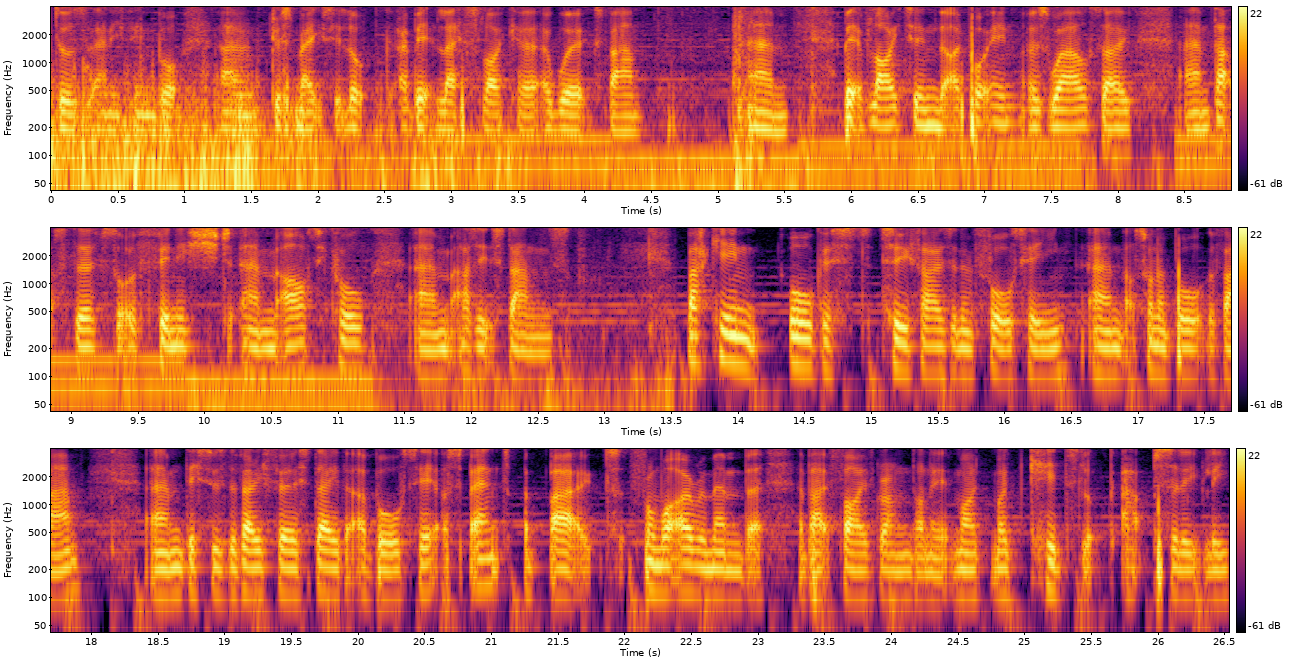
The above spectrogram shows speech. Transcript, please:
does anything, but um, just makes it look a bit less like a, a works van. Um, a bit of lighting that I put in as well. So um, that's the sort of finished um, article um, as it stands. Back in August 2014, um, that's when I bought the van. Um, this was the very first day that I bought it. I spent about, from what I remember, about five grand on it. My my kids looked absolutely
